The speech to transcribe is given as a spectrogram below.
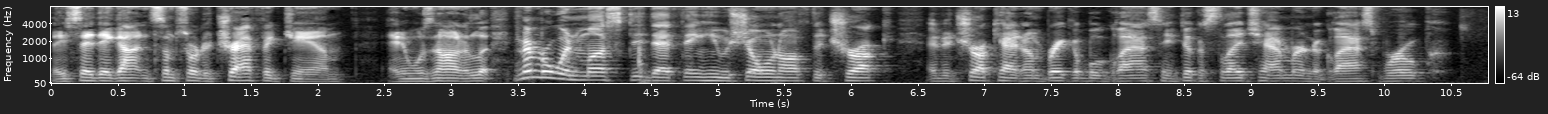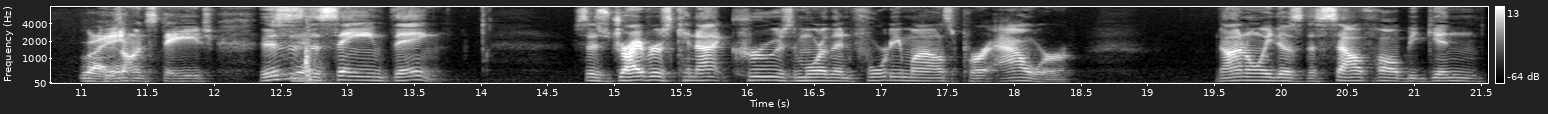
They said they got in some sort of traffic jam and it was not a. Remember when Musk did that thing? He was showing off the truck and the truck had unbreakable glass and he took a sledgehammer and the glass broke. Right. He was on stage. This is the same thing. Says drivers cannot cruise more than 40 miles per hour. Not only does the South Hall begin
